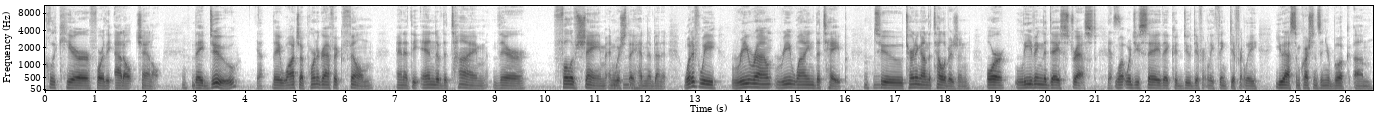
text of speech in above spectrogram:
click here for the adult channel. Mm-hmm. They do. Yeah. They watch a pornographic film, and at the end of the time, they're full of shame and mm-hmm. wish they hadn't have done it. What if we rewind the tape mm-hmm. to turning on the television or leaving the day stressed, yes. what would you say they could do differently, think differently? You asked some questions in your book. Um,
